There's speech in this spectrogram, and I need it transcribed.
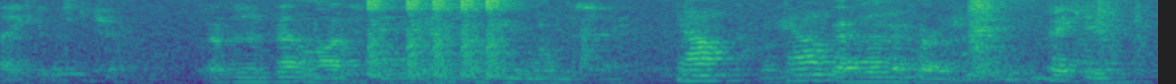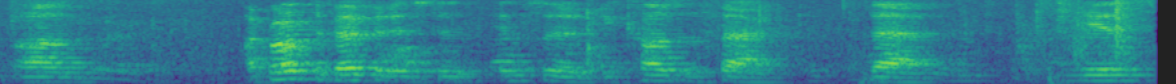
Thank you, Mr. Chairman. Representative Penelon, did you have something you wanted to say? No, no. Representative Burke. Thank you. Um, I brought up the Bedford incident, because of the fact that his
